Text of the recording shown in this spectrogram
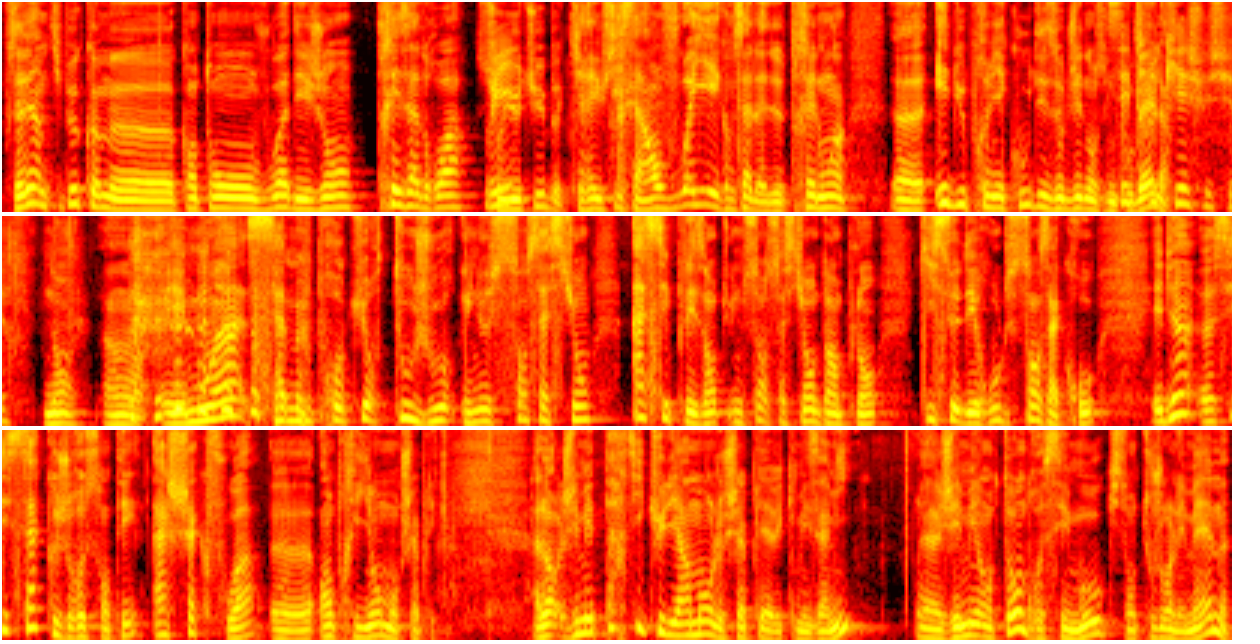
Vous savez, un petit peu comme euh, quand on voit des gens très adroits sur YouTube qui réussissent à envoyer comme ça de très loin euh, et du premier coup des objets dans une poubelle. C'est truqué, je suis sûr. Non. Hein. et moi, ça me procure toujours une sensation assez plaisante, une sensation d'un plan qui se déroule sans accroc. Eh bien, euh, c'est ça que je ressens à chaque fois euh, en priant mon chapelet. Alors j'aimais particulièrement le chapelet avec mes amis. Euh, j'aimais entendre ces mots qui sont toujours les mêmes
